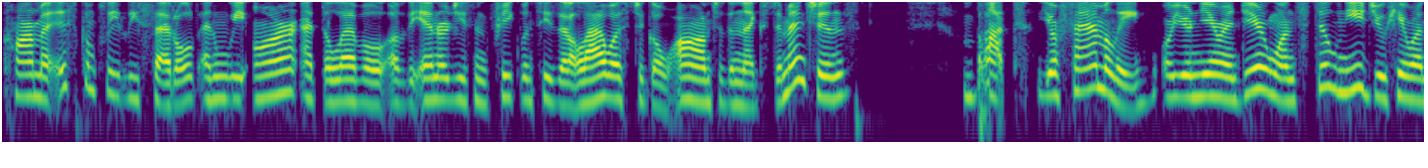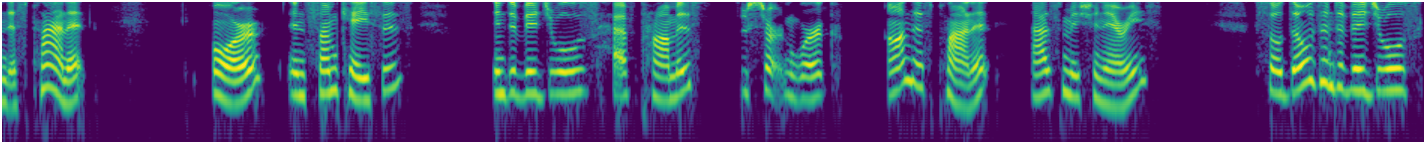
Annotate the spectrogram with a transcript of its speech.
karma is completely settled and we are at the level of the energies and frequencies that allow us to go on to the next dimensions, but your family or your near and dear ones still need you here on this planet or in some cases, individuals have promised to do certain work on this planet as missionaries. So those individuals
